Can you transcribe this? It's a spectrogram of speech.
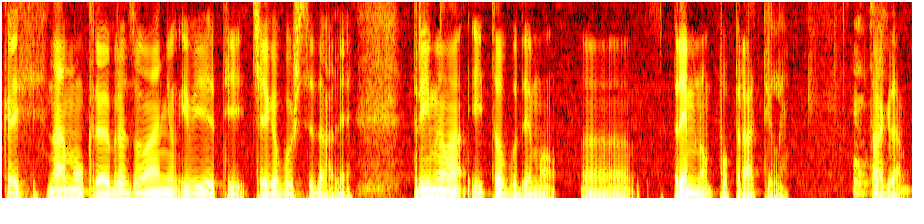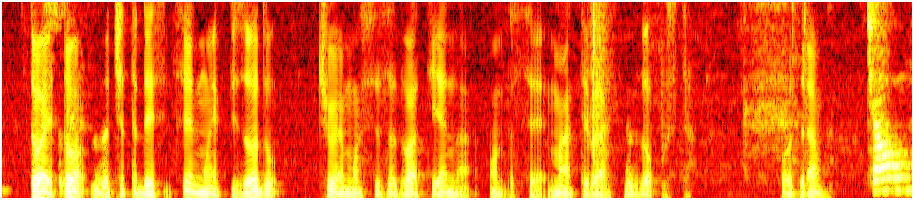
kaj si s nama u krajobrazovanju i vidjeti čega buš se dalje primila i to budemo e, spremno popratili. Eto, Tako da, to je Super. to za 47. epizodu. Čujemo se za dva tjedna, onda se Mate vrati od dopusta. Pozdrav! Ćao.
